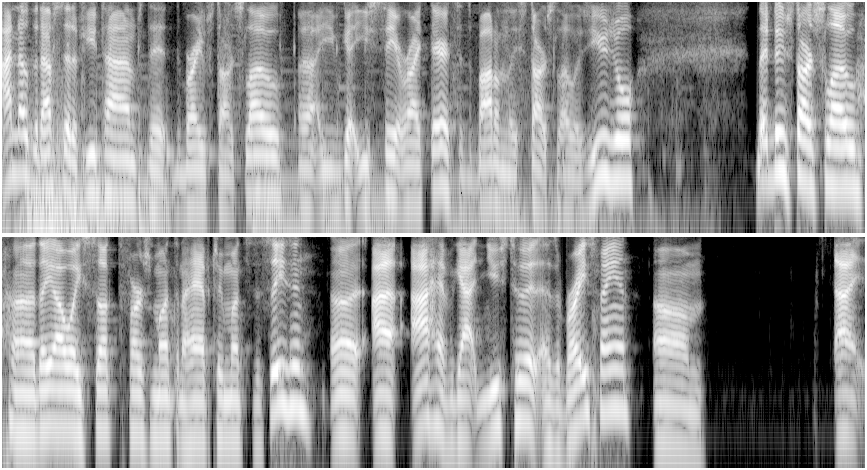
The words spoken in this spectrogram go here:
I know that I've said a few times that the Braves start slow. Uh, you've got you see it right there. It's at the bottom. They start slow as usual. They do start slow. Uh, they always suck the first month and a half, two months of the season. Uh, I I have gotten used to it as a Braves fan. Um, I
